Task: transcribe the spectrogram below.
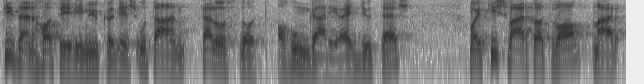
16 évi működés után feloszlott a Hungária együttes, majd kisvártatva, már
